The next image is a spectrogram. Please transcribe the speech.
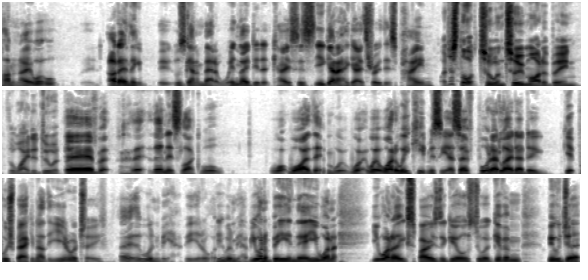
I don't know. Well, I don't think it was going to matter when they did it. Case is you're going to go through this pain. I just thought two and two might have been the way to do it. but- Yeah, but then it's like, well, wh- why them? Wh- wh- wh- Why do we keep missing out? So if Port Adelaide had to get pushed back another year or two, eh, they they wouldn't be happy at all. You wouldn't be happy. You want to be in there. You want to, you want to expose the girls to it. Give them, build your,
